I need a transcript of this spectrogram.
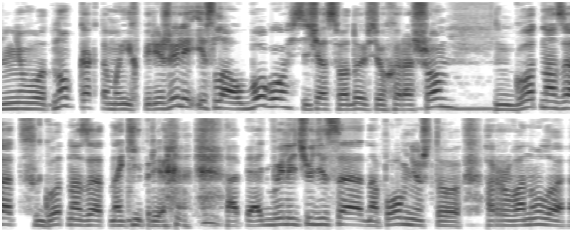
Вот, но как-то мы их пережили, и слава богу, сейчас с водой все хорошо. Год назад, год назад на Кипре опять были чудеса. Напомню, что рванула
